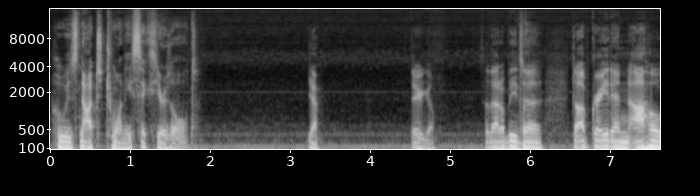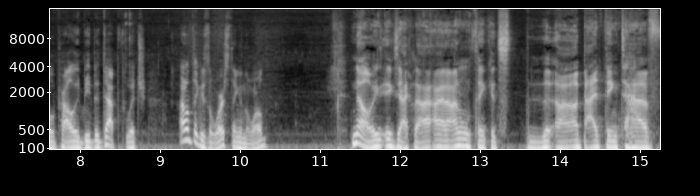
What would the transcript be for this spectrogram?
who is not 26 years old. Yeah, there you go. So that'll be the the upgrade, and Aho will probably be the depth, which I don't think is the worst thing in the world. No, exactly. I, I- I don't think it's the, uh, a bad thing to have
